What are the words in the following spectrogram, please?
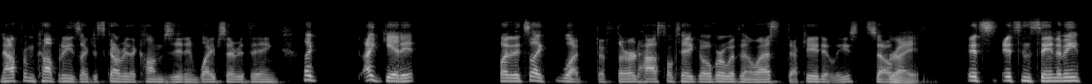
not from companies like Discovery that comes in and wipes everything. Like, I get it, but it's like what the third hostile takeover within the last decade at least. So Right. it's it's insane to me,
